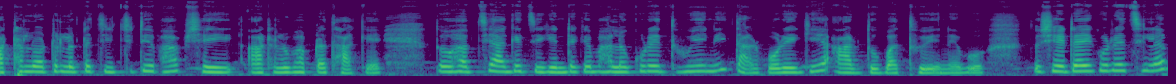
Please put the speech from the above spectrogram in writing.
আঠালো আঠালো একটা চিটচিটে ভাব, সেই আঠালো ভাবটা থাকে। তো ভাবছি আগে চিকেনটাকে ভালো করে ধুয়ে নিই, তারপরে গিয়ে আর দুবার ধুয়ে নেব। তো সেটাই করেছিলাম,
